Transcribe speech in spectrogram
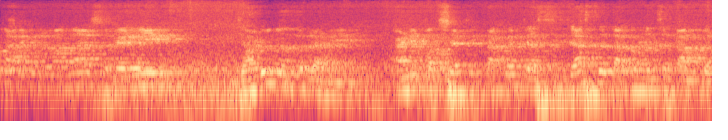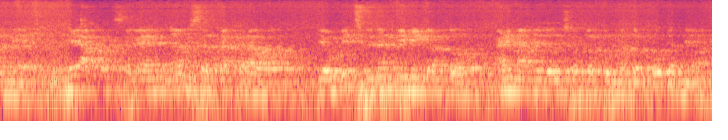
कार्यक्रमांना सगळ्यांनी झाडू नंतर राहणे आणि पक्षाची ताकद जास्तीत जास्त दाखवण्याचं काम करणे हे आपण सगळ्यांनी न विसरता करावं एवढीच विनंती मी करतो. आणि माझे दोन शब्द पूर्ण करतो. धन्यवाद.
